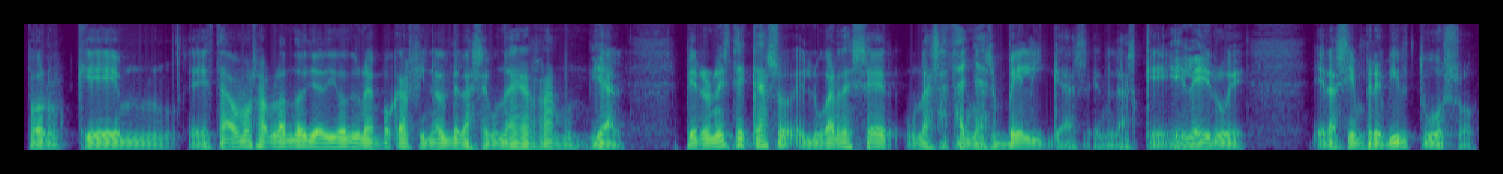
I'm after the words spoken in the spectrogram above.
porque mm, estábamos hablando, ya digo, de una época al final de la Segunda Guerra Mundial. Pero en este caso, en lugar de ser unas hazañas bélicas en las que el héroe era siempre virtuoso,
